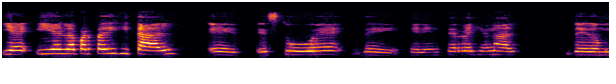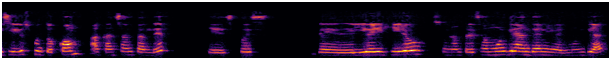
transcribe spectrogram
Y, y en la parte digital eh, estuve de gerente regional de domicilios.com acá en Santander, que es pues de Delivery Hero, es una empresa muy grande a nivel mundial.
